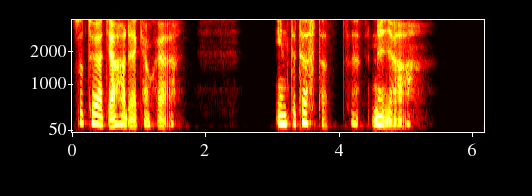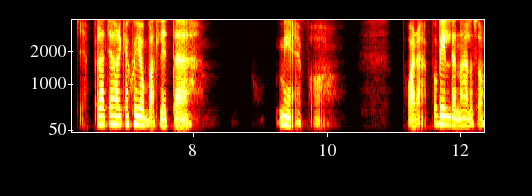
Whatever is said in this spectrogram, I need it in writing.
så tror jag att jag hade kanske inte testat nya grepp. Eller att jag hade kanske jobbat lite mer på, på, det, på bilderna eller så.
